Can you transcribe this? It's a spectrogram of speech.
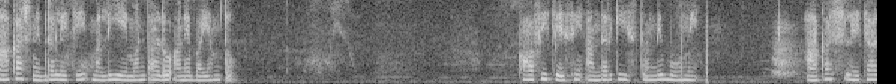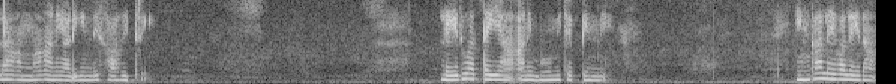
ఆకాష్ నిద్రలేచి మళ్ళీ ఏమంటాడో అనే భయంతో. కాఫీ చేసి అందరికీ ఇస్తుంది భూమి. ఆకాష్ లేచాడా అమ్మా అని అడిగింది సావిత్రి. లేదు అత్తయ్య అని భూమి చెప్పింది. ఇంకా లేవలేదా?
